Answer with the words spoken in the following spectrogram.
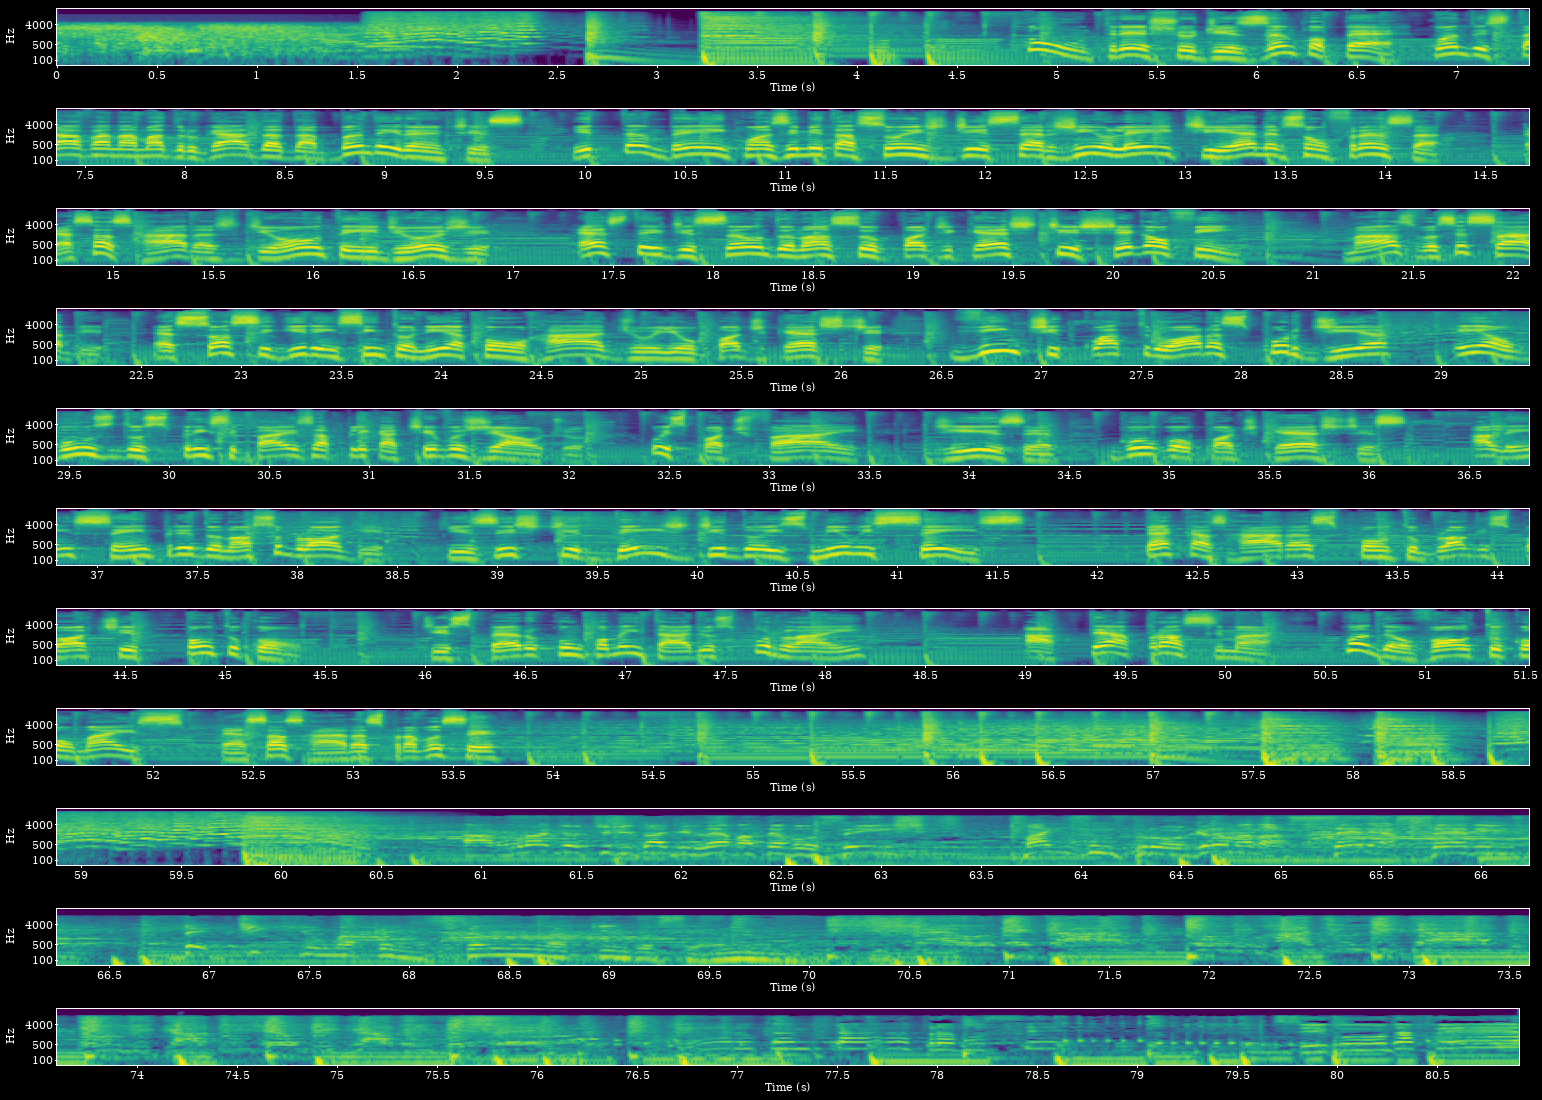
com um trecho de Zancopé quando estava na madrugada da Bandeirantes e também com as imitações de Serginho Leite e Emerson França, peças raras de ontem e de hoje, esta edição do nosso podcast chega ao fim. Mas você sabe, é só seguir em sintonia com o rádio e o podcast 24 horas por dia em alguns dos principais aplicativos de áudio: o Spotify, Deezer, Google Podcasts, além sempre do nosso blog, que existe desde 2006, pecasraras.blogspot.com. Te espero com comentários por lá, hein? Até a próxima, quando eu volto com mais peças raras para você. A radioatividade leva até vocês mais um programa da série a série. Dedique uma canção a quem você ama. Segunda-feira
